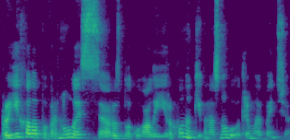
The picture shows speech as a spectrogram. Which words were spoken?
приїхала, повернулась, розблокували її рахунок, і вона знову отримує пенсію.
